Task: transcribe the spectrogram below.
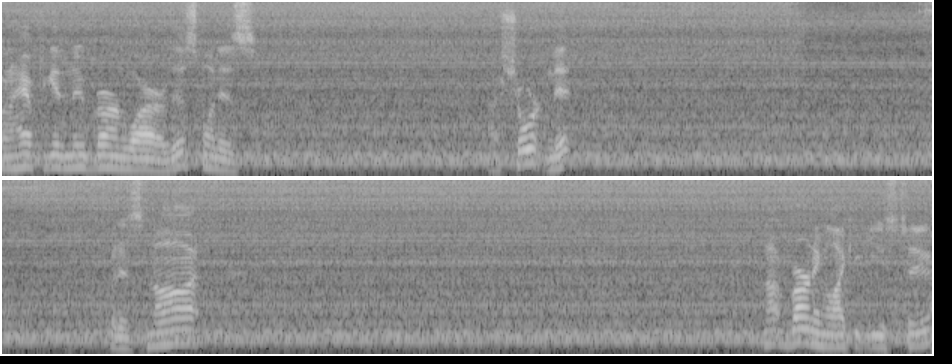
Gonna have to get a new burn wire. This one is, I shortened it, but it's not, not burning like it used to.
